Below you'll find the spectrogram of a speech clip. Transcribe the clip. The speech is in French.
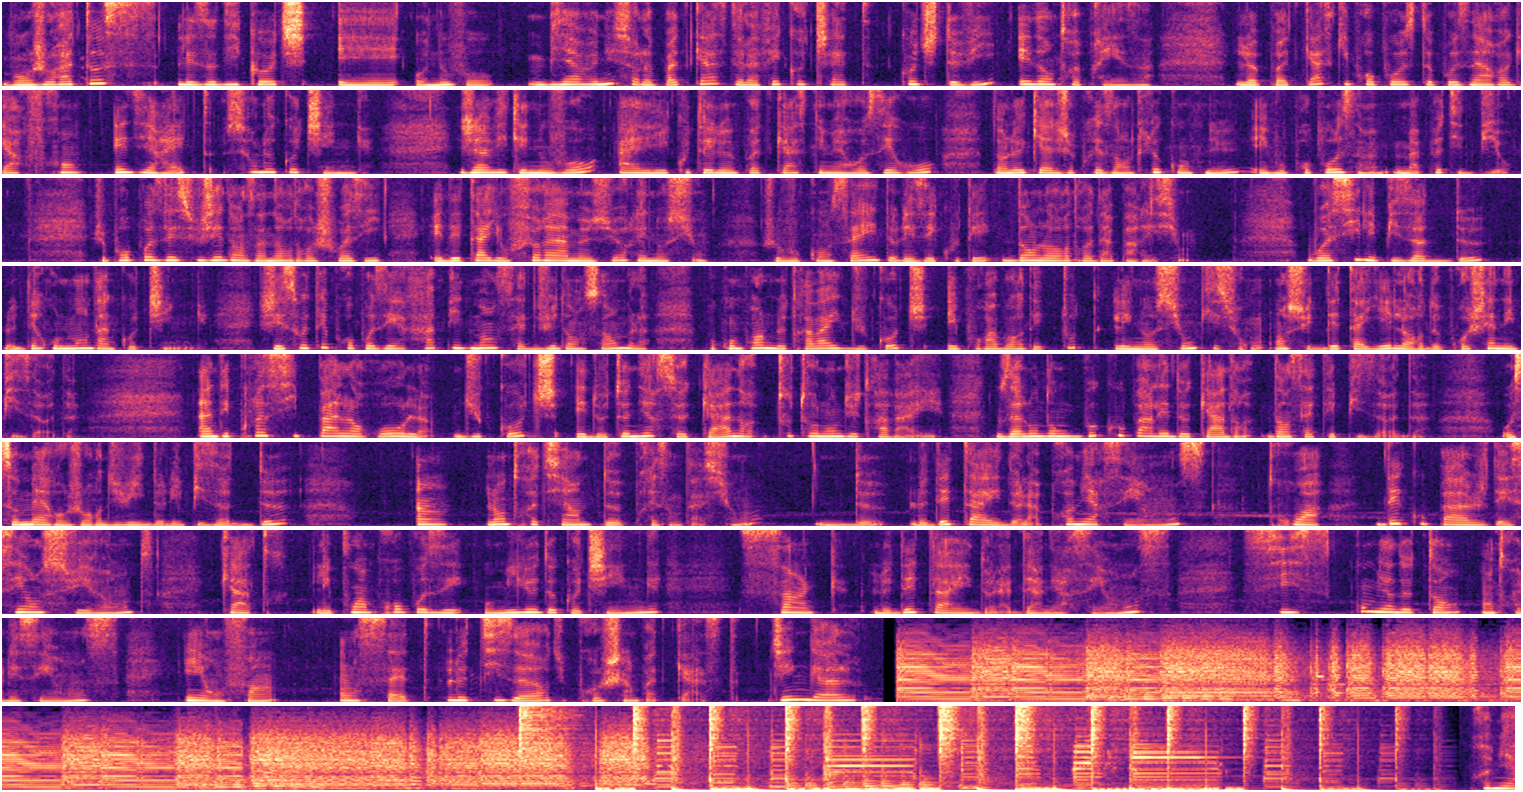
Bonjour à tous les Audi Coach et aux nouveaux. Bienvenue sur le podcast de la Fée Coachette, coach de vie et d'entreprise. Le podcast qui propose de poser un regard franc et direct sur le coaching. J'invite les nouveaux à aller écouter le podcast numéro 0 dans lequel je présente le contenu et vous propose ma petite bio. Je propose les sujets dans un ordre choisi et détaille au fur et à mesure les notions. Je vous conseille de les écouter dans l'ordre d'apparition. Voici l'épisode 2, le déroulement d'un coaching. J'ai souhaité proposer rapidement cette vue d'ensemble pour comprendre le travail du coach et pour aborder toutes les notions qui seront ensuite détaillées lors de prochains épisodes. Un des principaux rôles du coach est de tenir ce cadre tout au long du travail. Nous allons donc beaucoup parler de cadre dans cet épisode. Au sommaire aujourd'hui de l'épisode 2, 1. L'entretien de présentation. 2. Le détail de la première séance. 3. Découpage des séances suivantes. 4. Les points proposés au milieu de coaching. 5. Le détail de la dernière séance. 6. Combien de temps entre les séances. Et enfin, en 7, le teaser du prochain podcast. Jingle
